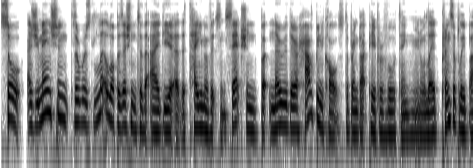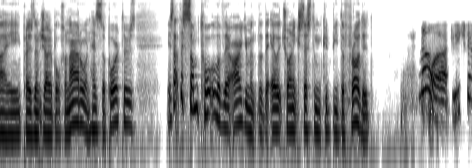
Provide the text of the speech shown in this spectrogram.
So, as you mentioned, there was little opposition to the idea at the time of its inception, but now there have been calls to bring back paper voting, you know, led principally by President Jair Bolsonaro and his supporters. Is that the sum total of their argument that the electronic system could be defrauded? Não, a crítica é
